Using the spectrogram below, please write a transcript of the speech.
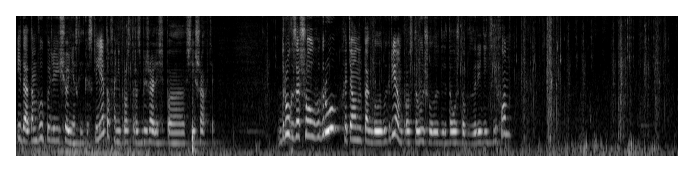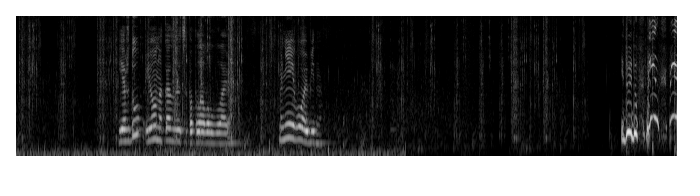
И да, там выпали еще несколько скелетов, они просто разбежались по всей шахте. Друг зашел в игру, хотя он и так был в игре, он просто вышел для того, чтобы зарядить телефон. Я жду, и он, оказывается, поплавал в лаве. Мне его обидно. Иду, иду. Блин, блин,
